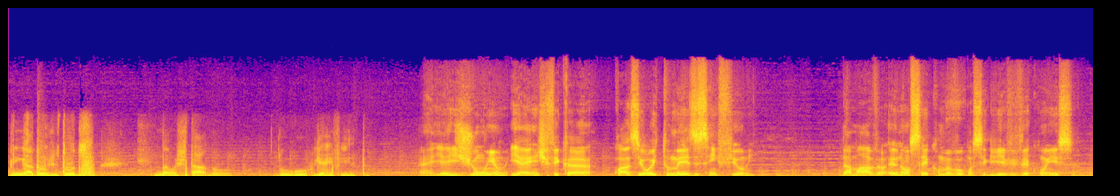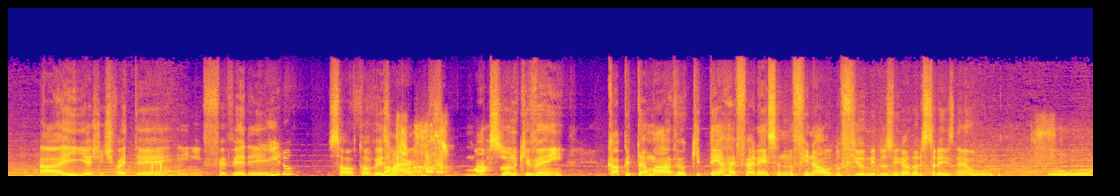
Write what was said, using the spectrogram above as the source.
Vingador de todos, não está no, no Guerra Infinita. É, e aí, junho, e aí a gente fica quase oito meses sem filme da Marvel. Eu não sei como eu vou conseguir viver com isso. Aí a gente vai ter em fevereiro, talvez Março. março, março do ano que vem, Capitã Marvel, que tem a referência no final do filme dos Vingadores 3, né? O, o,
